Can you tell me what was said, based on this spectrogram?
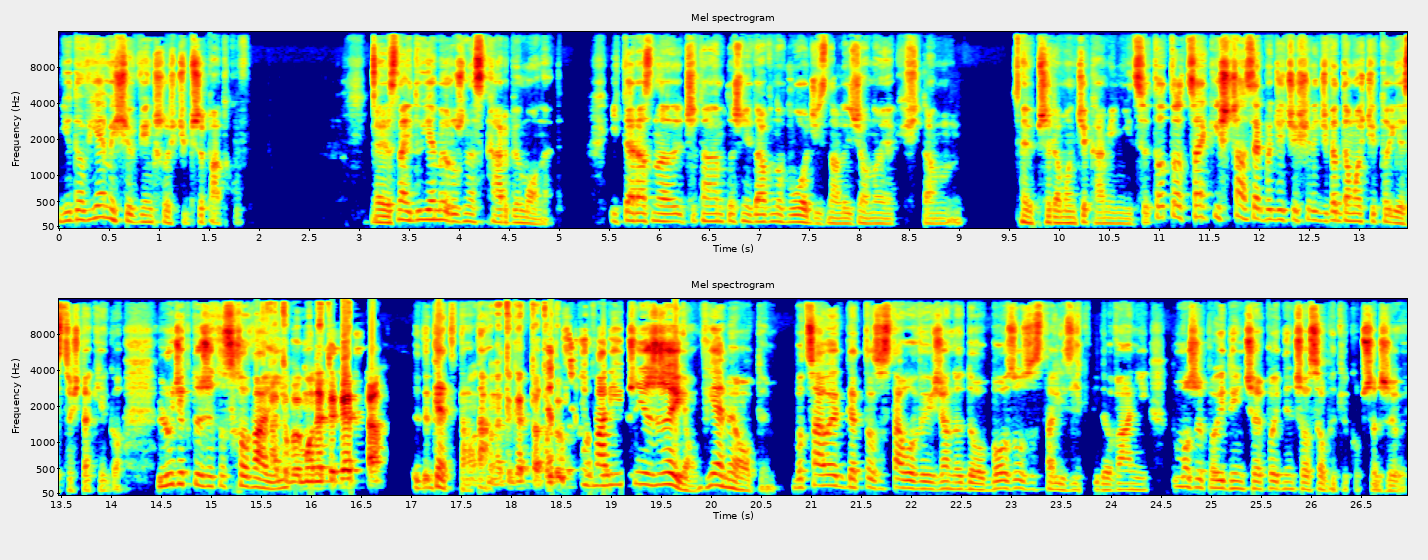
Nie dowiemy się w większości przypadków. E, znajdujemy różne skarby monet. I teraz no, czytałem też niedawno w Łodzi znaleziono jakieś tam przy remoncie kamienicy, to, to co jakiś czas, jak będziecie śledzić wiadomości, to jest coś takiego. Ludzie, którzy to schowali. A to były monety getta. Getta, tak. Monety getta to były. schowali już nie żyją, wiemy o tym, bo całe getto zostało wywiezione do obozu, zostali zlikwidowani, może pojedyncze, pojedyncze osoby tylko przeżyły.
